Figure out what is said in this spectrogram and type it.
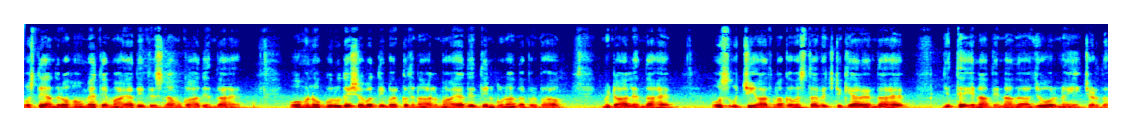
ਉਸ ਦੇ ਅੰਦਰੋਂ ਹਉਮੈ ਤੇ ਮਾਇਆ ਦੀ ਤ੍ਰਿਸ਼ਨਾ ਮੁਕਾ ਦਿੰਦਾ ਹੈ। ਉਹ ਮਨੁ ਗੁਰੂ ਦੇ ਸ਼ਬਦ ਦੀ ਬਰਕਤ ਨਾਲ ਮਾਇਆ ਦੇ ਤਿੰਨ ਗੁਣਾਂ ਦਾ ਪ੍ਰਭਾਵ ਮਿਟਾ ਲੈਂਦਾ ਹੈ। ਉਸ ਉੱਚੀ ਆਤਮਕ ਅਵਸਥਾ ਵਿੱਚ ਟਿਕਿਆ ਰਹਿੰਦਾ ਹੈ, ਜਿੱਥੇ ਇਹਨਾਂ ਤਿੰਨਾਂ ਦਾ ਜ਼ੋਰ ਨਹੀਂ ਚੜਦਾ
